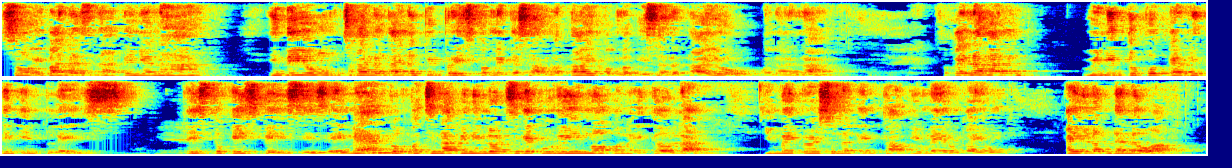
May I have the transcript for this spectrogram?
So, i-balance natin yan ha. Hindi yung, saka lang tayo nagpipraise pag may kasama tayo, pag mag-isa na tayo, wala na. So, kailangan, we need to put everything in place. Case-to-case basis. Amen? Kung pag sinabi ni Lord, sige, purihin mo ako na ikaw lang. yung may personal encounter, yung mayroon kayong, kayo lang dalawa,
